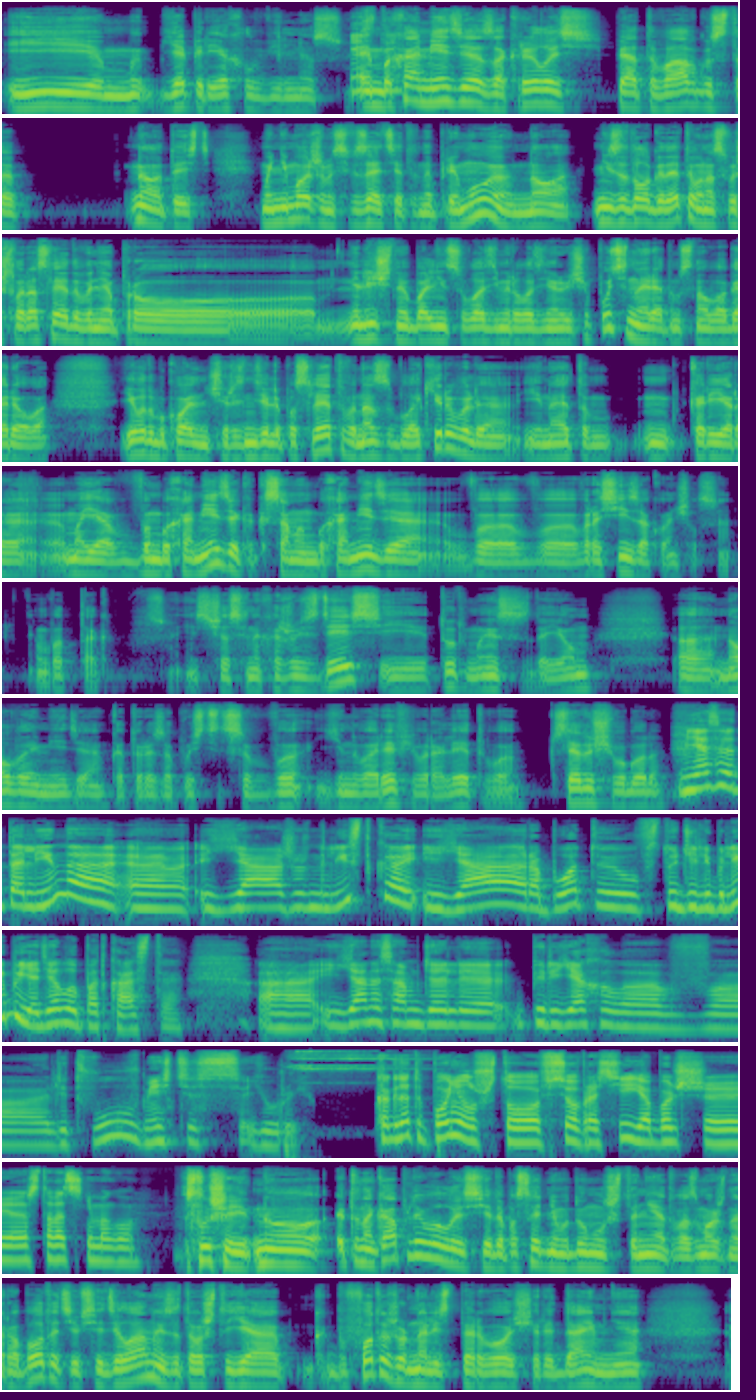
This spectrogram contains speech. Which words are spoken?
И я переехал в Вильнюс. МБХ Медиа закрылась 5 августа ну, то есть мы не можем связать это напрямую, но незадолго до этого у нас вышло расследование про личную больницу Владимира Владимировича Путина рядом с Новоогарева. И вот буквально через неделю после этого нас заблокировали, и на этом карьера моя в МБХ Медиа, как и сам МБХ Медиа в, в, в России закончился. Вот так. И сейчас я нахожусь здесь, и тут мы создаем э, новое медиа, которое запустится в январе-феврале этого следующего года. Меня зовут Алина, э, я журналистка, и я работаю в студии «Либо-либо», я делаю подкасты. Э, я, на самом деле, переехала в Литву вместе с Юрой. Когда ты понял, что все, в России я больше оставаться не могу? Слушай, но это накапливалось, я до последнего думал, что нет, возможно работать и все дела, но из-за того, что я как бы фотожурналист в первую очередь, да, и мне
